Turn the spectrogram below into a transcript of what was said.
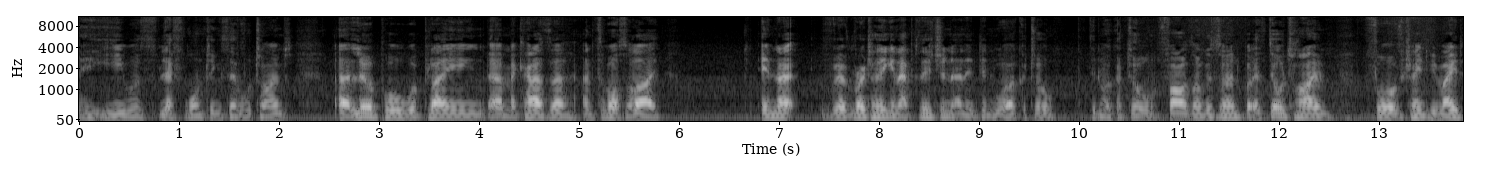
he was left wanting several times. Uh, Liverpool were playing uh, Mac and Szoboszlai in that rotating in that position, and it didn't work at all. Didn't work at all, as far as I'm concerned. But there's still time for a change to be made.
